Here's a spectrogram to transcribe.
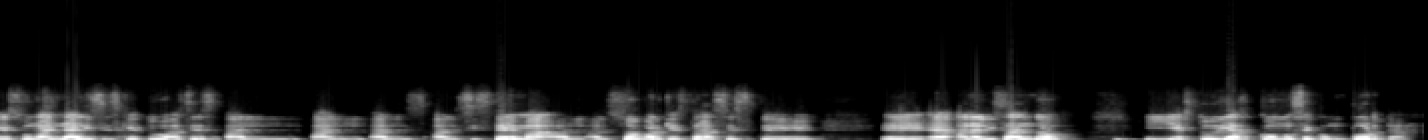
es un análisis que tú haces al, sistema, al, software que estás este, eh, analizando y estudias cómo se comporta,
